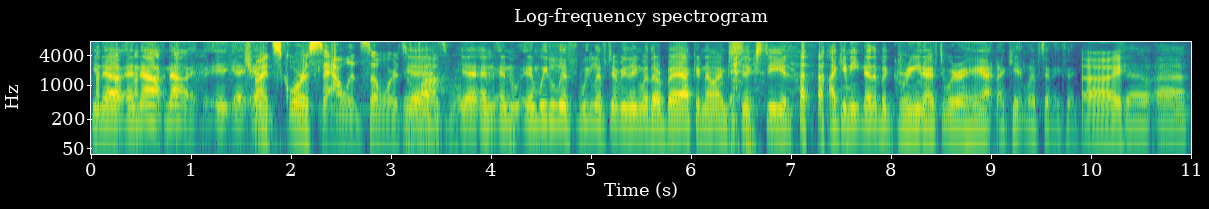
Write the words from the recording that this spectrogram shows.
You know. And now, now, uh, Try and score a salad somewhere. It's yeah, impossible. Yeah, and, and and we lift we lift everything with our back, and now I'm 60, and I can eat nothing but green. I have to wear a hat, and I can't lift anything. Aye. So, uh,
